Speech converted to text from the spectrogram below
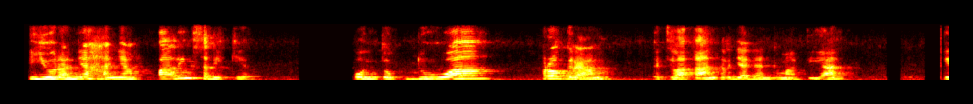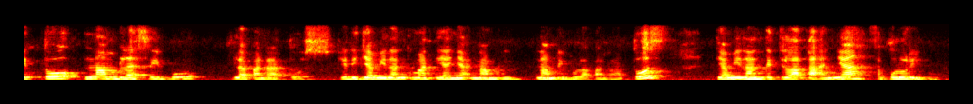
Iurannya hanya paling sedikit untuk dua program kecelakaan kerja dan kematian itu 16.800. Jadi jaminan kematiannya 6.800 jaminan kecelakaannya 10.000.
